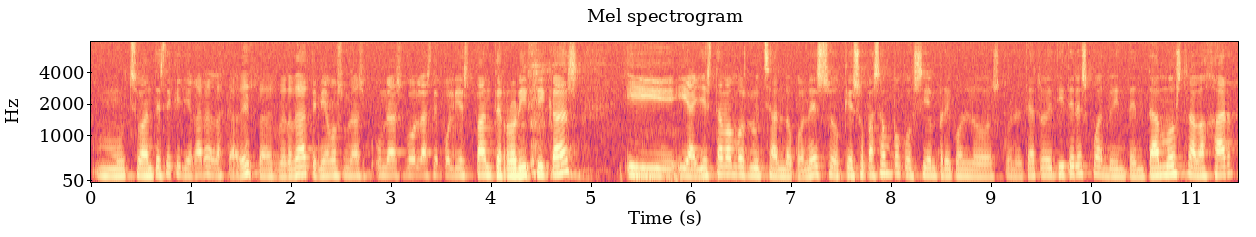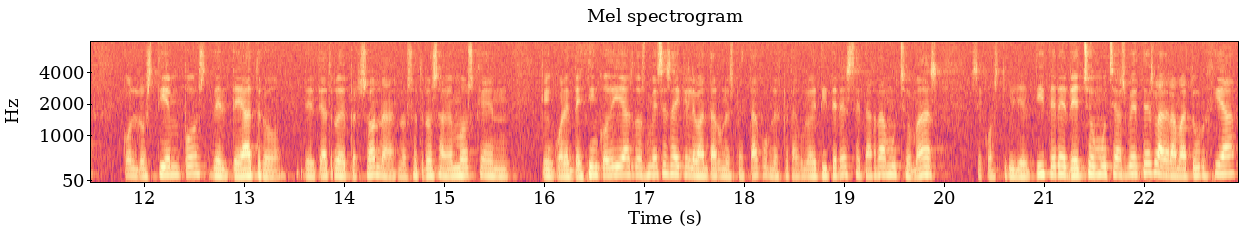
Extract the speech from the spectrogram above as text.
mucho antes de que llegaran las cabezas, ¿verdad? Teníamos unas, unas bolas de poliespan terroríficas y, y ahí estábamos luchando con eso, que eso pasa un poco siempre con, los, con el teatro de títeres cuando intentamos trabajar con los tiempos del teatro, del teatro de personas. Nosotros sabemos que en, que en 45 días, dos meses hay que levantar un espectáculo. Un espectáculo de títeres se tarda mucho más, se construye el títere. De hecho, muchas veces la dramaturgia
